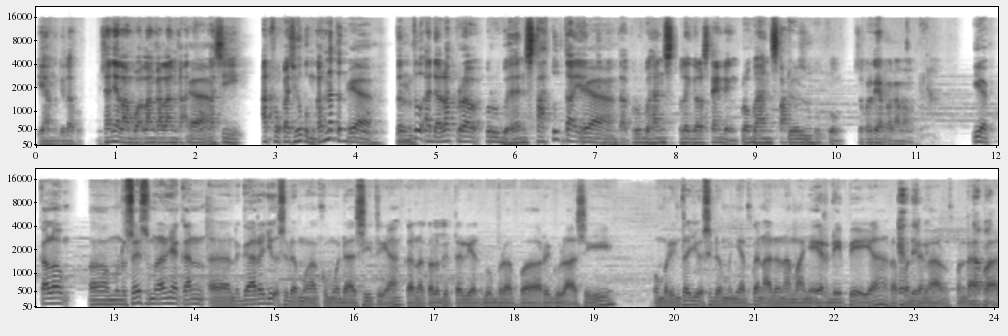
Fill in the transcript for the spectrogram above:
yang dilakukan? Misalnya langkah-langkah Ya. advokasi advokasi hukum karena tentu Ya, betul. tentu adalah per- perubahan statuta yang Ya. diminta, perubahan legal standing, perubahan status Betul. hukum. Seperti apa, Maman? Iya, kalau eh, menurut saya sebenarnya kan eh, negara juga sudah mengakomodasi itu ya, karena kalau kita lihat beberapa regulasi, pemerintah juga sudah menyiapkan ada namanya RDP ya, rapat RDP. dengar pendapat.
